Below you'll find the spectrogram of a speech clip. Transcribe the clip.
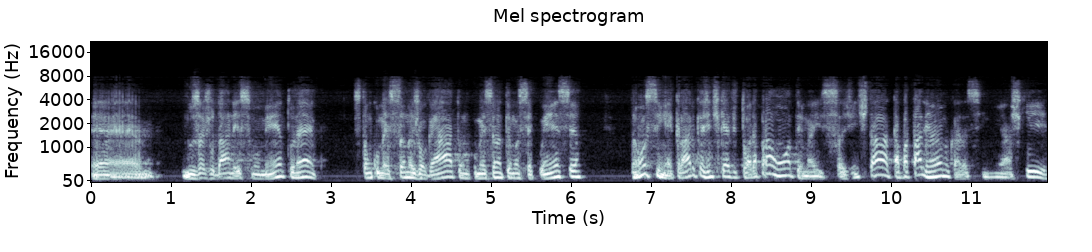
é, nos ajudar nesse momento, né, estão começando a jogar, estão começando a ter uma sequência. Então, assim, é claro que a gente quer vitória para ontem, mas a gente está tá batalhando, cara. Assim, acho que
